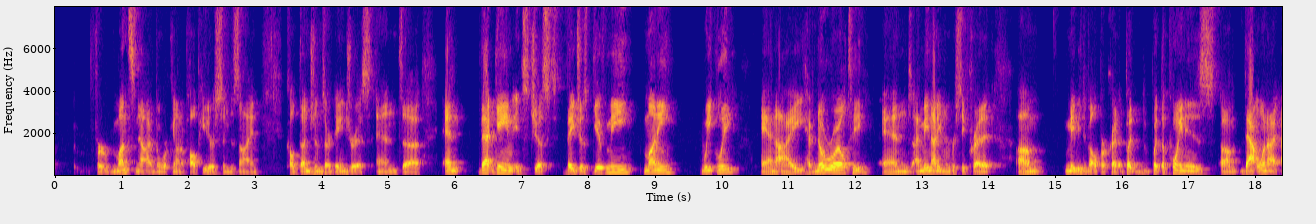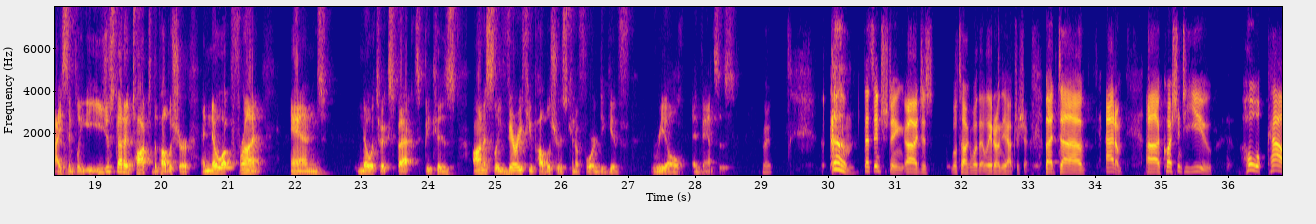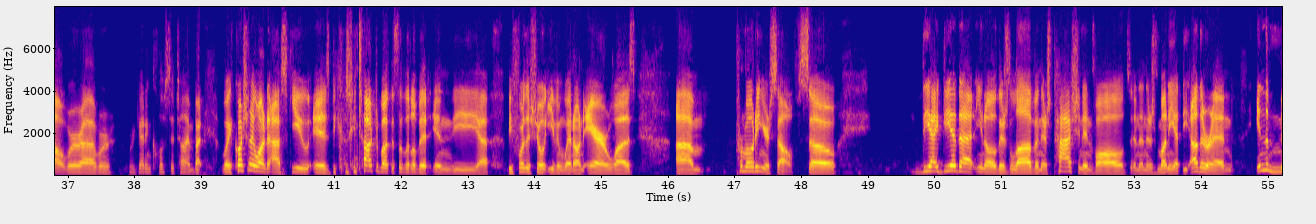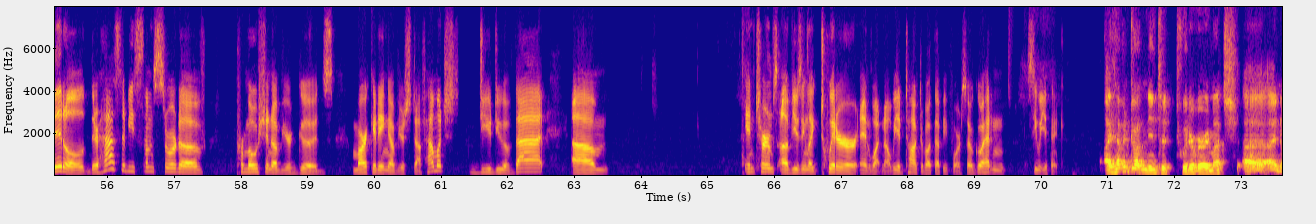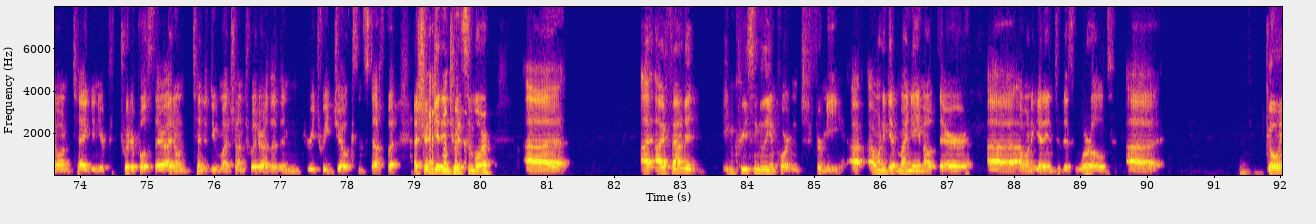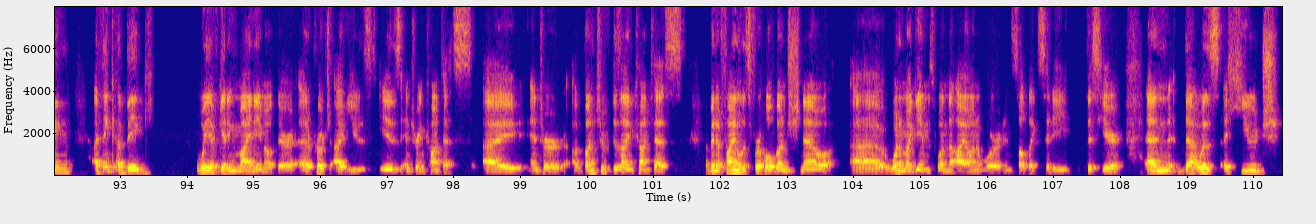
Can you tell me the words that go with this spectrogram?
for months now. I've been working on a Paul Peterson design called Dungeons Are Dangerous, and uh, and that game it's just they just give me money weekly, and I have no royalty, and I may not even receive credit. Um, maybe developer credit. But but the point is um, that one I, I simply you just got to talk to the publisher and know up front and know what to expect because honestly very few publishers can afford to give real advances. Right. That's interesting. Uh, just we'll talk about that later on the after show. But uh, adam uh, question to you. Oh cow we're uh, we're we're getting close to time. But my question I wanted to ask you is because we talked about this a little bit in the uh, before the show even went on air was um, promoting yourself. So the idea that you know there's love and there's passion involved, and then there's money at the other end. In the middle, there has to be some sort of promotion of your goods, marketing of your stuff. How much do you do of that? Um, in terms of using like Twitter and whatnot. We had talked about that before, so go ahead and see what you think. I haven't gotten into Twitter very much. Uh, I know I'm tagged in your Twitter post there. I don't tend to do much on Twitter other than retweet jokes and stuff, but I should get into it some more. Uh, I, I, found it increasingly important for me. I, I want to get my name out there. Uh, I want to get into this world. Uh, going, I think a big way of getting my name out there, an approach I've used is entering contests. I enter a bunch of design contests. I've been a finalist for a whole bunch now. Uh, one of my games won the Ion Award in Salt Lake City this year. And that was a huge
